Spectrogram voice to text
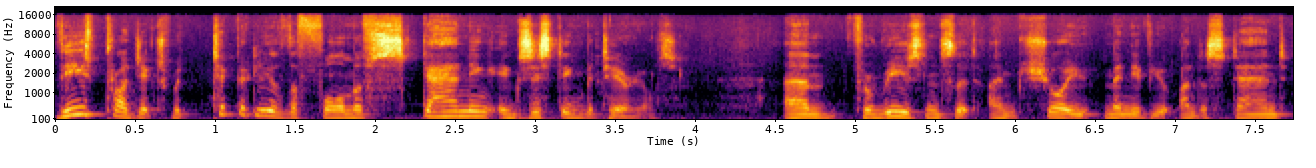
these projects were typically of the form of scanning existing materials. Um, for reasons that I'm sure you, many of you understand,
